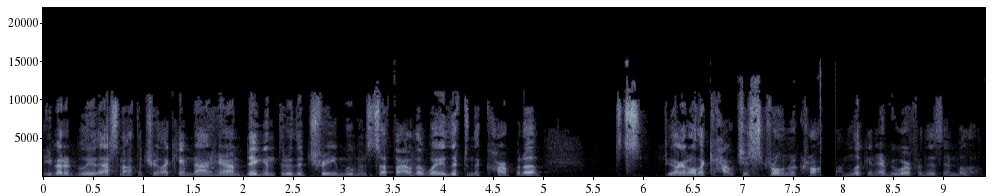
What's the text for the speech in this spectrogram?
You better believe that's not the truth. I came down here, I'm digging through the tree, moving stuff out of the way, lifting the carpet up. I got all the couches strewn across. I'm looking everywhere for this envelope.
